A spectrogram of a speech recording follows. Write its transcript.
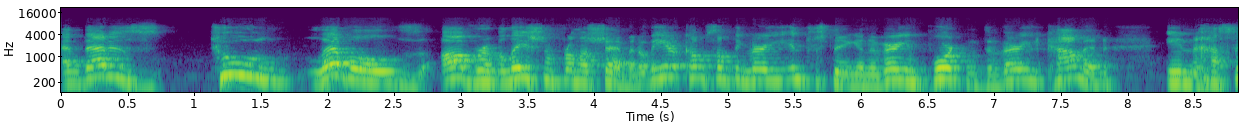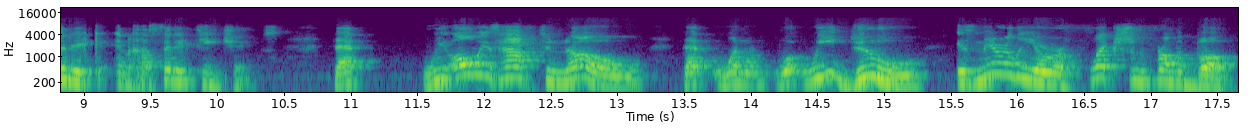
And that is two levels of revelation from Hashem. And over here comes something very interesting and very important and very common in Hasidic in Hasidic teachings that we always have to know that when what we do is merely a reflection from above.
